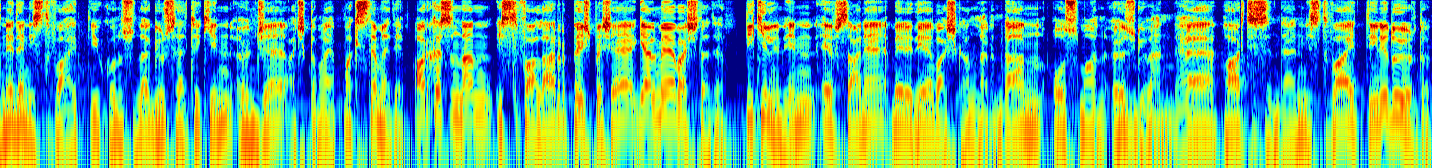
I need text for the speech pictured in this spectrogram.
Neden istifa ettiği konusunda Gürsel Tekin önce açıklama yapmak istemedi. Arkasından istifalar peş peşe gelmeye başladı. Dikili'nin efsane belediye başkanlarından Osman Özgüven de partisinden istifa istifa ettiğini duyurdu.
